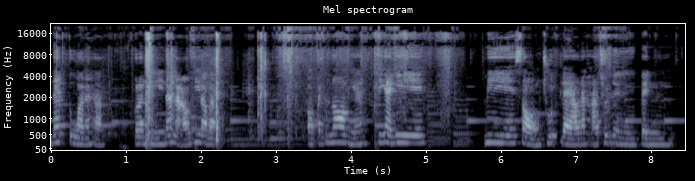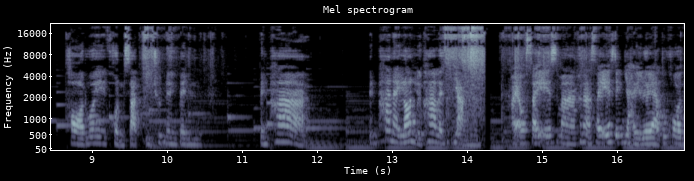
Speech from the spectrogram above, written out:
แนบตัวนะคะ กรณีหน้าหนาวที่เราแบบ ออกไปข้างนอกเงี้ยจริงๆมีมีสองชุดแล้วนะคะ ชุดหนึ่งเป็นทอด้วยขนสัตว์อีกชุดหนึ่งเป็นเป็นผ้า เป็นผ้าไนล่อนหรือผ้าอะไรสักอย่างไอเอาไซส์ S มาขนาดไซส์ S ยังใหญ่เลยอะทุกคน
